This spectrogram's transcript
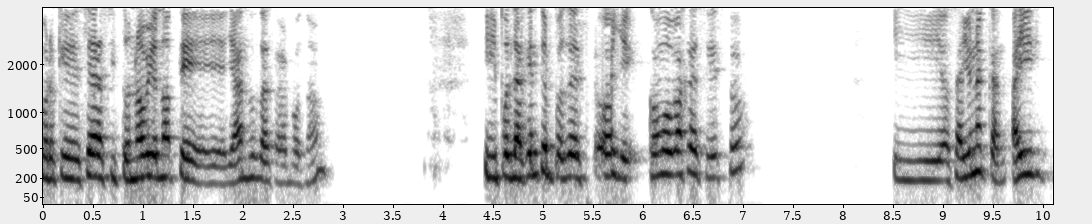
porque o sea si tu novio no te, ya nos la sabemos, ¿no? Y pues la gente empezó a decir, oye, ¿cómo bajas esto? Y, o sea, hay, una hay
